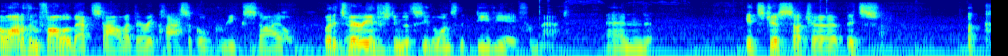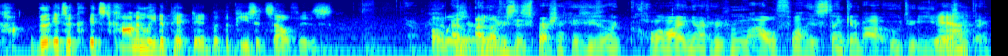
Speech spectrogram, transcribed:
a lot of them follow that style, that very classical Greek style. But it's Yeah. very interesting to see the ones that deviate from that, and it's just such a it's a co- the, it's a it's commonly depicted, but the piece itself is always. I, I love his expression because he's like clawing at his mouth while he's thinking about who to eat or something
